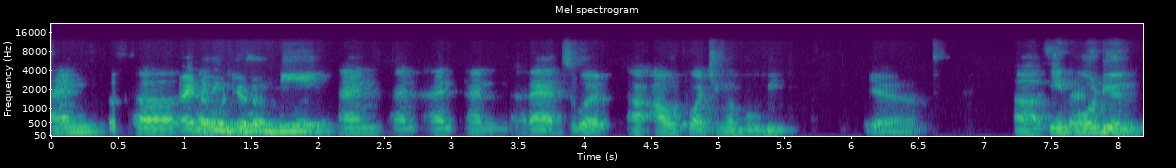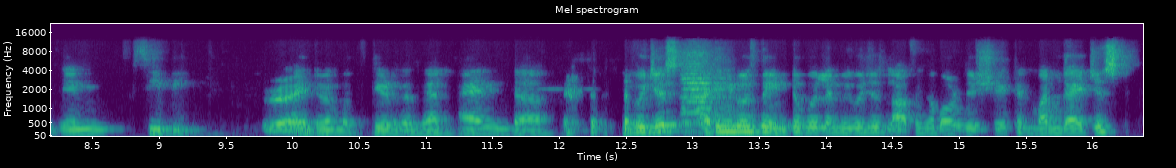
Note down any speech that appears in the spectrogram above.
And uh, I know think what you're me, and and and and Rads were uh, out watching a movie. Yeah uh, in Right. Odeon in CP. Right. I remember the theater as well, and uh, we were just. I think it was the interval, and we were just laughing about this shit. And one guy just,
